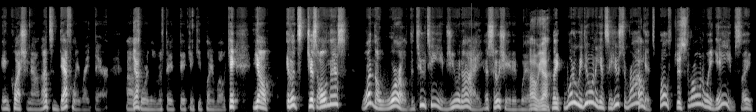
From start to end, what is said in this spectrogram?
in question now. And that's definitely right there uh, yeah. for them if they they can keep playing well. Okay you know let's just own this what in the world? The two teams you and I associated with. Oh yeah. Like, what are we doing against the Houston oh, Rockets? Oh, Both just throwing away games. Like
